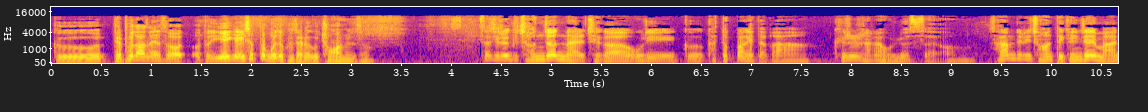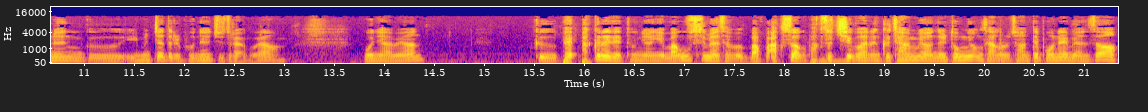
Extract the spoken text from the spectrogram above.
그, 대표단에서 어떤 얘기가 있었던 거죠, 그 전에 의총하면서. 사실은 그 전전날 제가 우리 그 카톡방에다가 글을 하나 올렸어요. 사람들이 저한테 굉장히 많은 그이 문자들을 보내주더라고요. 뭐냐면 그 배- 박근혜 대통령이 막 웃으면서 막 박수하고 박수치고 하는 그 장면을 동영상으로 저한테 보내면서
